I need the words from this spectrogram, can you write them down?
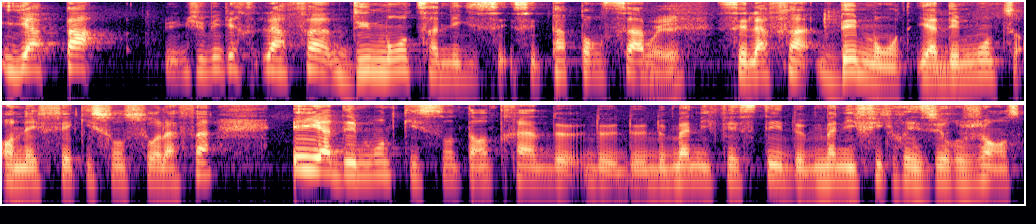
Il n'y a pas je veux dire, la fin du monde, ça c'est pas pensable. C'est la fin des mondes. Il y a des mondes, en effet, qui sont sur la fin, et il y a des mondes qui sont en train de, de, manifester de magnifiques résurgences.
